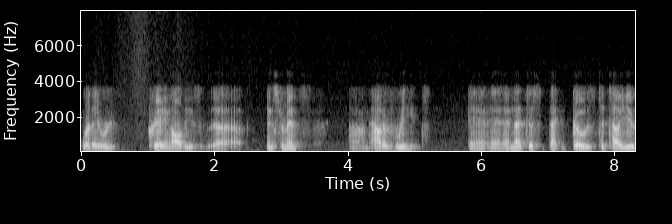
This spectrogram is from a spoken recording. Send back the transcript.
where they were creating all these uh, instruments um, out of reeds, and, and that just that goes to tell you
